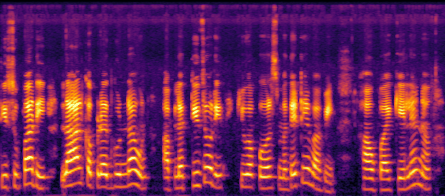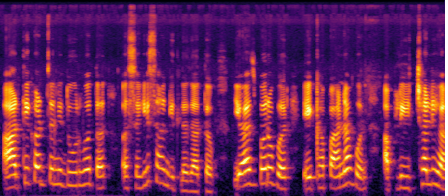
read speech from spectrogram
ती सुपारी लाल कपड्यात गुंडाळून आपल्या तिजोरीत किंवा पर्समध्ये ठेवावी. हा उपाय केल्यानं आर्थिक अडचणी दूर होतात असंही सांगितलं जातं. याचबरोबर एका पानावर आपली इच्छा लिहा.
